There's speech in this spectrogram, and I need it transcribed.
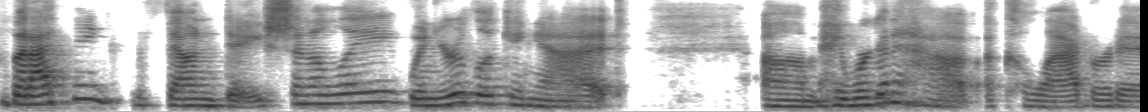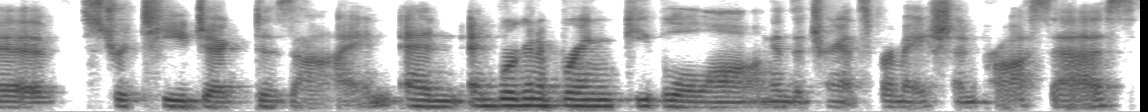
but I think foundationally, when you're looking at um, hey, we're going to have a collaborative strategic design and, and we're going to bring people along in the transformation process.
